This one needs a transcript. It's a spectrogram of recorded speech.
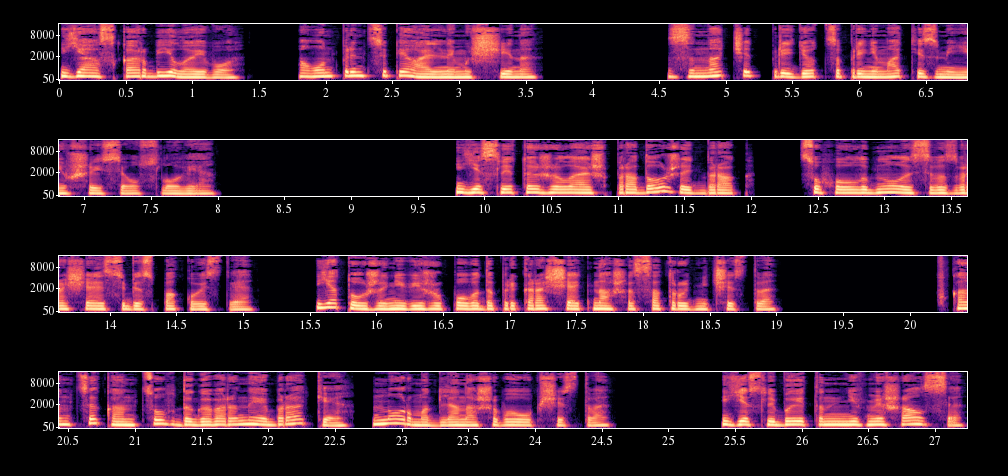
Я оскорбила его, а он принципиальный мужчина. Значит, придется принимать изменившиеся условия. «Если ты желаешь продолжить брак», — сухо улыбнулась, возвращая себе спокойствие, «я тоже не вижу повода прекращать наше сотрудничество. В конце концов, договорные браки — норма для нашего общества. Если бы Итан не вмешался,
